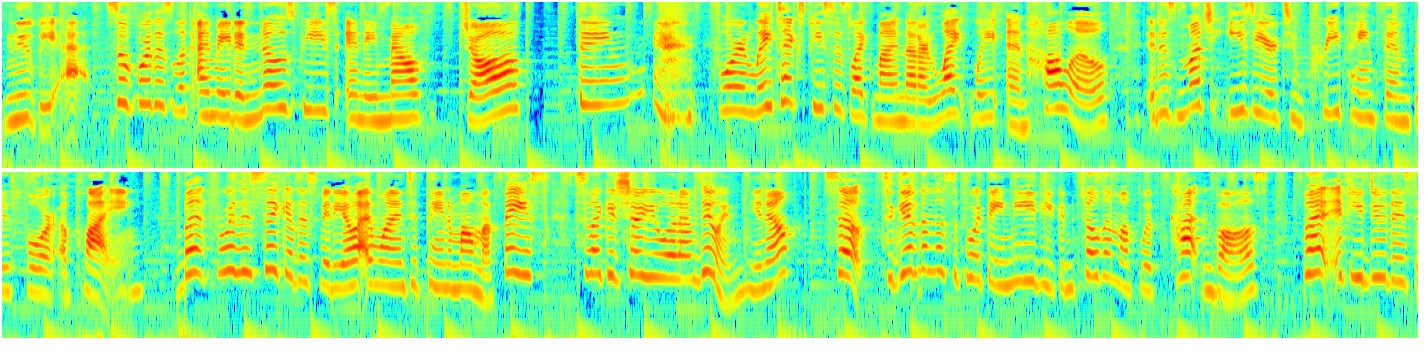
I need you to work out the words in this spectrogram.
newbie at. So for this look, I made a nose piece and a mouth jaw thing. For latex pieces like mine that are lightweight and hollow, it is much easier to pre-paint them before applying. But for the sake of this video, I wanted to paint them on my face so I could show you what I'm doing, you know? So, to give them the support they need, you can fill them up with cotton balls, but if you do this,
